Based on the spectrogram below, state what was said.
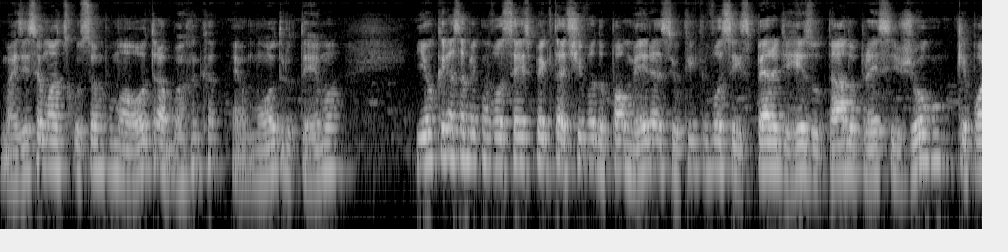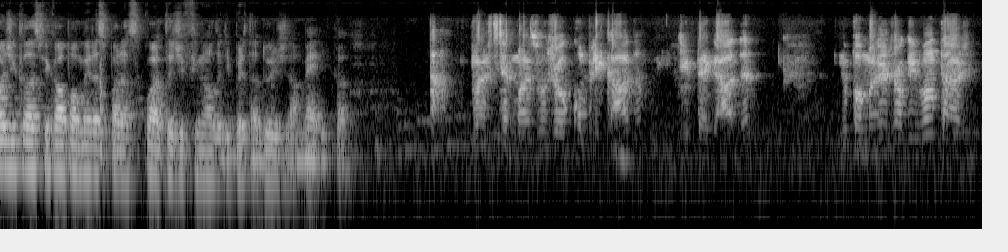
mas isso é uma discussão para uma outra banca, é um outro tema. E eu queria saber com você a expectativa do Palmeiras e o que, que você espera de resultado para esse jogo que pode classificar o Palmeiras para as quartas de final da Libertadores da América. Vai ser mais um jogo complicado, de pegada, e o Palmeiras joga em vantagem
